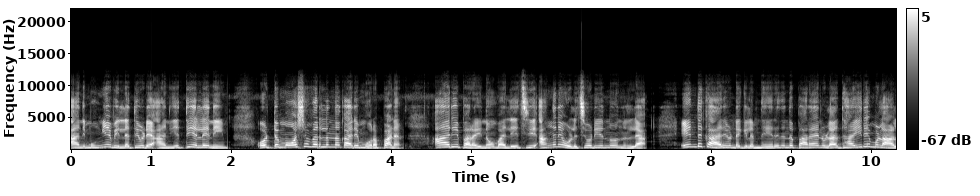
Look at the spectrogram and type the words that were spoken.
അനി മുങ്ങിയ വില്ലത്തിയുടെ അനിയത്തിയല്ലേ നീ? ഒട്ടും മോശം വരില്ലെന്ന കാര്യം ഉറപ്പാണ്. ആര്യ പറയുന്നു വലിയച്ചി അങ്ങനെ ഒളിച്ചോടിയൊന്നുമില്ല എന്ത് കാര്യമുണ്ടെങ്കിലും നേരെ നിന്ന് പറയാനുള്ള ധൈര്യമുള്ള ആൾ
